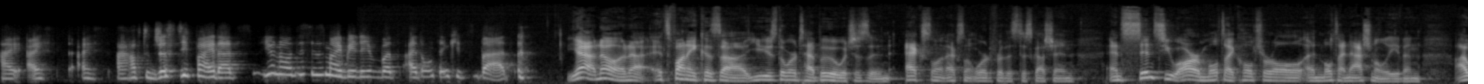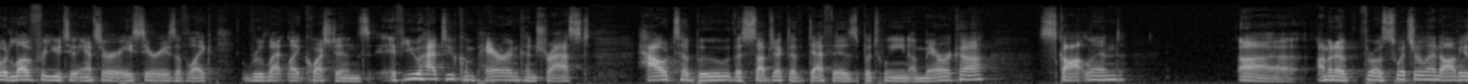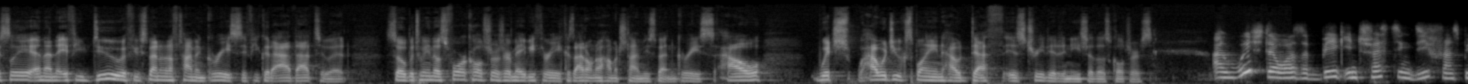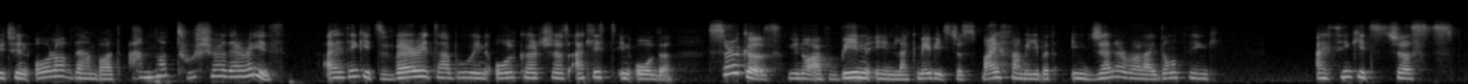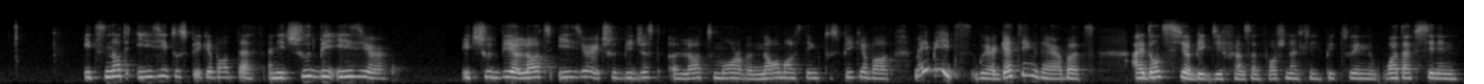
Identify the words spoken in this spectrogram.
I I I, I have to justify that. You know, this is my belief, but I don't think it's bad. Yeah, no, no. It's funny because uh, you use the word taboo, which is an excellent, excellent word for this discussion. And since you are multicultural and multinational, even, I would love for you to answer a series of like roulette like questions. If you had to compare and contrast how taboo the subject of death is between America, Scotland, uh, I'm going to throw Switzerland, obviously. And then if you do, if you've spent enough time in Greece, if you could add that to it so between those four cultures, or maybe three, because I don't know how much time you spent in Greece, how which how would you explain how death is treated in each of those cultures? I wish there was a big interesting difference between all of them, but I'm not too sure there is. I think it's very taboo in all cultures, at least in all the circles, you know, I've been in, like maybe it's just my family, but in general, I don't think, I think it's just, it's not easy to speak about death and it should be easier it should be a lot easier. It should be just a lot more of a normal thing to speak about. Maybe it's we're getting there, but I don't see a big difference, unfortunately, between what I've seen in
